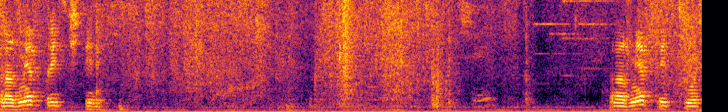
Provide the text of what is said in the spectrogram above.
Размер 34. Размер 38.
